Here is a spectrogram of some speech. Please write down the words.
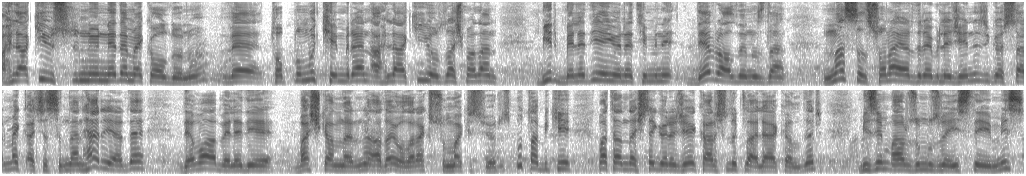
ahlaki üstünlüğün ne demek olduğunu ve toplumu kemiren ahlaki yozlaşmadan bir belediye yönetimini devraldığınızda nasıl sona erdirebileceğinizi göstermek açısından her yerde Deva Belediye başkanlarını aday olarak sunmak istiyoruz. Bu tabii ki vatandaşta göreceği karşılıkla alakalıdır. Bizim arzumuz ve isteğimiz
